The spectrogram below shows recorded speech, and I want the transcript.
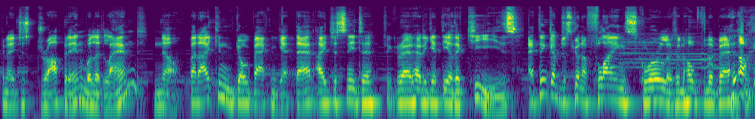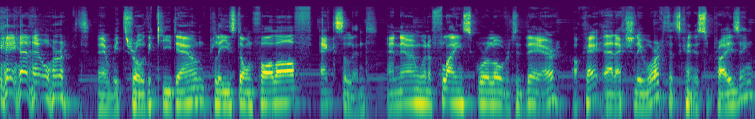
Can I just drop it in? Will it land? No, but I can go back and get that. I just need to figure out how to get the other keys. I think I'm just gonna flying squirrel it and hope for the best. Okay, yeah, that worked. And we throw the key down. Please don't fall off. Excellent. And now I'm gonna flying squirrel over to there. Okay, that actually worked. That's kind of surprising.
